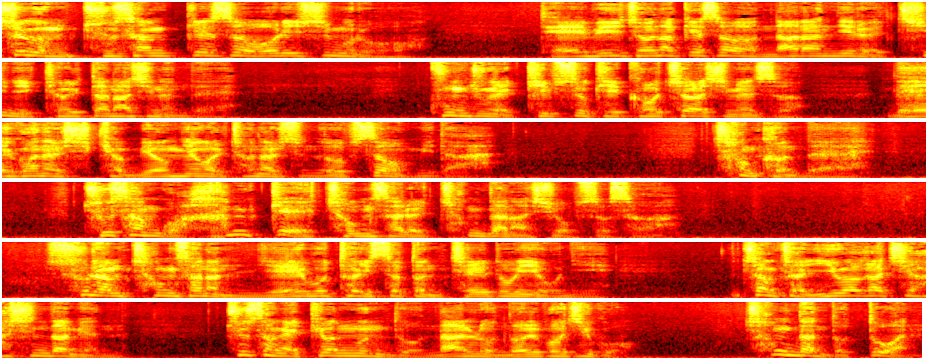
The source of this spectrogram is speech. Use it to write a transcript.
지금 주상께서 어리심으로 대비 전하께서 나란 일을 친히 결단하시는데 궁중에 깊숙이 거처하시면서 내관을 시켜 명령을 전할 수는 없사옵니다. 청컨대 주상과 함께 정사를 청단하시옵소서. 수렴 청사는 예부터 있었던 제도이오니 장차 이와 같이 하신다면 주상의 견문도 날로 넓어지고 청단도 또한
